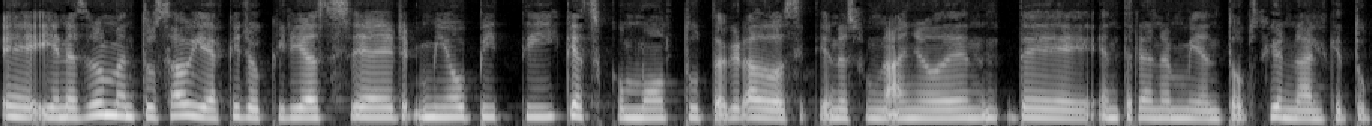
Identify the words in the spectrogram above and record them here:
Eh, y en ese momento sabía que yo quería hacer mi OPT, que es como tú te gradúas y tienes un año de, de entrenamiento opcional que tú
